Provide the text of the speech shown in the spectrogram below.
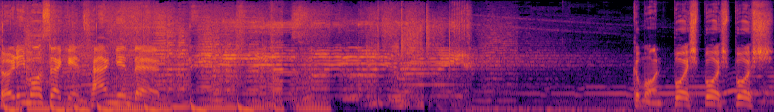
Thirty more seconds. Hang in there. Come on, push, push, push.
